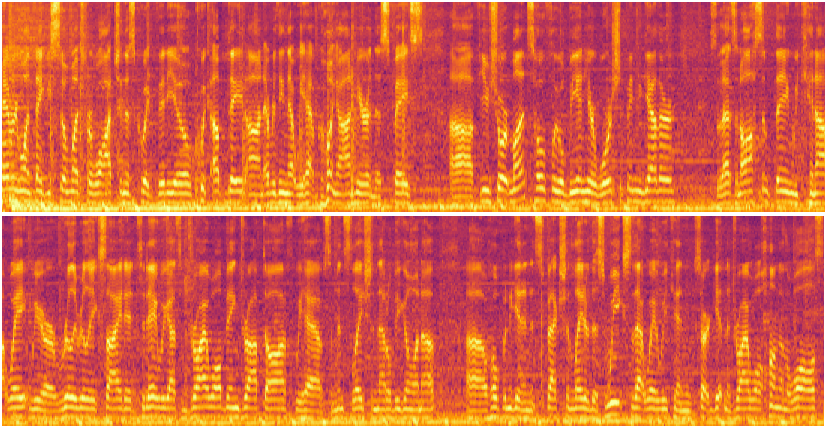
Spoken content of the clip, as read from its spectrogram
Hey everyone, thank you so much for watching this quick video. Quick update on everything that we have going on here in this space. Uh, a few short months, hopefully we'll be in here worshiping together. So that's an awesome thing. We cannot wait. We are really, really excited. Today we got some drywall being dropped off. We have some insulation that'll be going up. Uh, hoping to get an inspection later this week so that way we can start getting the drywall hung on the walls.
